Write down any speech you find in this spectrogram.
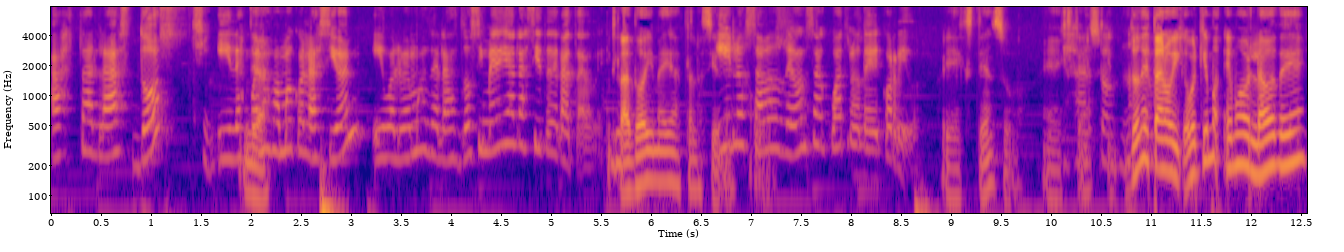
hasta las 2 Sí. y después nos vamos a colación y volvemos de las 2 y media a las 7 de la tarde. Las dos y media hasta las siete. Y los sábados de 11 a 4 de corrido. Es extenso. Es extenso. harto, no ¿Dónde están ubicados? Porque hemos, hemos hablado de,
